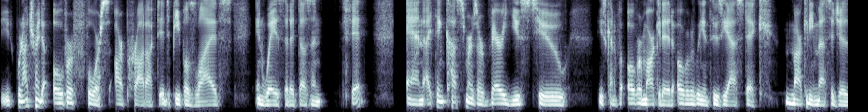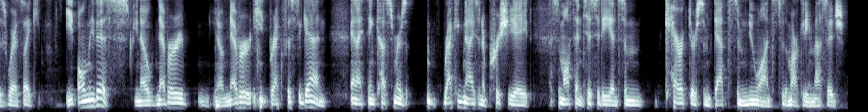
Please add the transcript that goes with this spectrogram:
we're not trying to overforce our product into people's lives in ways that it doesn't fit. And I think customers are very used to these kind of over marketed, overly enthusiastic marketing messages where it's like, eat only this, you know, never, you know, never eat breakfast again. And I think customers recognize and appreciate some authenticity and some character, some depth, some nuance to the marketing message.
